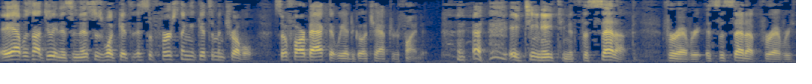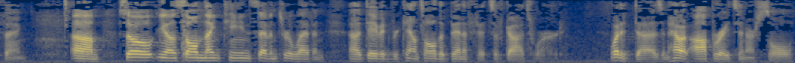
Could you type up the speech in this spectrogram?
Ahab was not doing this, and this is what gets, this is the first thing that gets him in trouble. So far back that we had to go a chapter to find it. 1818. It's the setup for every, it's the setup for everything. Um, so, you know, Psalm 19, 7 through 11 uh, David recounts all the benefits of God's word, what it does, and how it operates in our soul,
